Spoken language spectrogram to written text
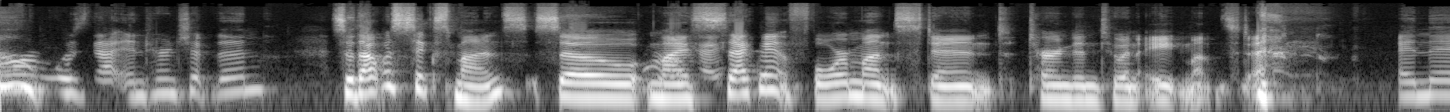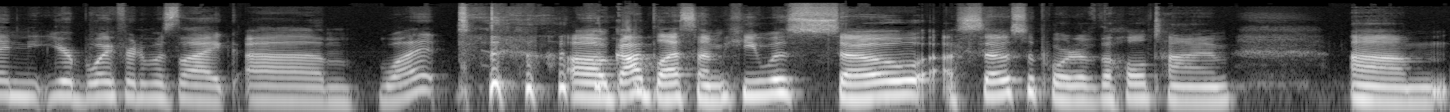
know. long was that internship then? So that was six months. So my Oh, okay. second four month stint turned into an eight month stint. And then your boyfriend was like, um, what? oh god bless him he was so so supportive the whole time um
